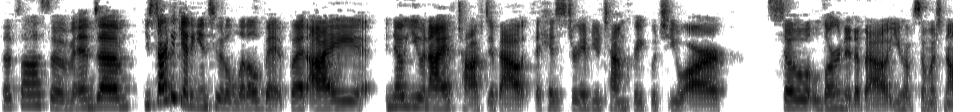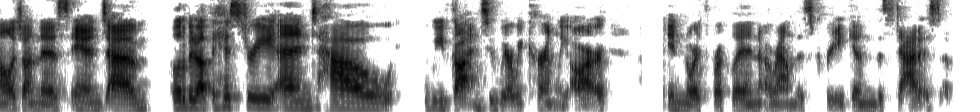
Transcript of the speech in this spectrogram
That's awesome. And um, you started getting into it a little bit, but I know you and I have talked about the history of Newtown Creek, which you are so learned about. You have so much knowledge on this, and um, a little bit about the history and how we've gotten to where we currently are in North Brooklyn around this creek and the status of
